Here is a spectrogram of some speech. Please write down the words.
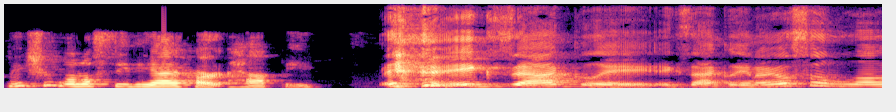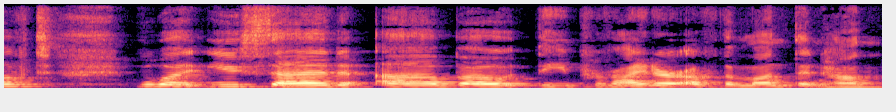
makes your little CDI heart happy. exactly, exactly. And I also loved what you said about the provider of the month and how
